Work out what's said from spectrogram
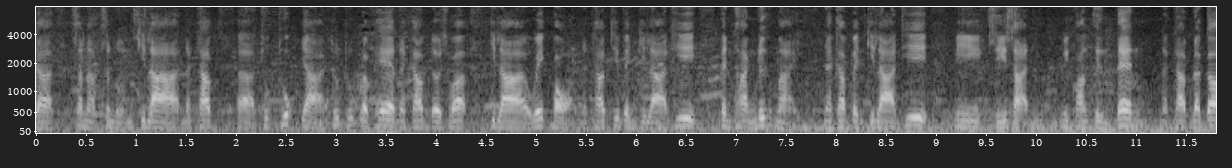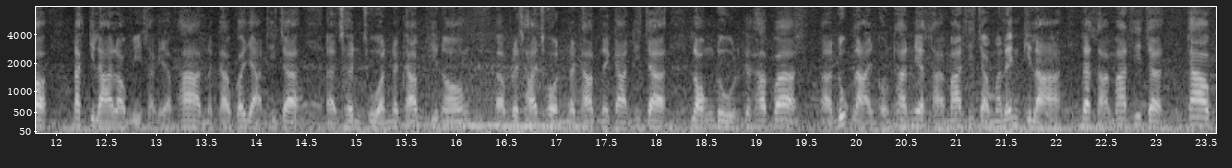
จะสนับสนุนกีฬานะครับทุกๆอย่างทุกๆประเภทนะครับโดยเฉพาะกีฬาเวกบอร์ดนะครับที่เป็นกีฬาที่เป็นทางเลือกใหม่นะครับเป็นกีฬาที่มีสีสันมีความตื่นเต้นนะครับแล้วก็นักกีฬาเรามีศักยภาพนะครับก็อยากที่จะเชิญชวนนะครับพี่น้องประชาชนนะครับในการที่จะลองดูนะครับว่าลูกหลานของท่านเนี่ยสามารถที่จะมาเล่นกีฬา และสามารถที่จะก้าวไป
